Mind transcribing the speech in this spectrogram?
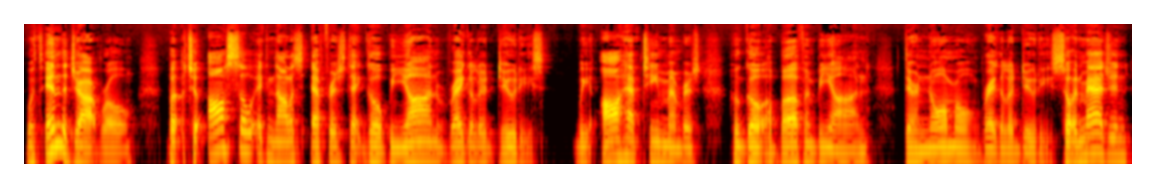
within the job role, but to also acknowledge efforts that go beyond regular duties. We all have team members who go above and beyond their normal, regular duties. So imagine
